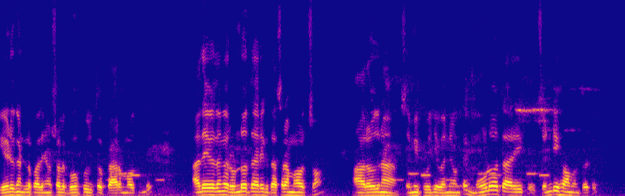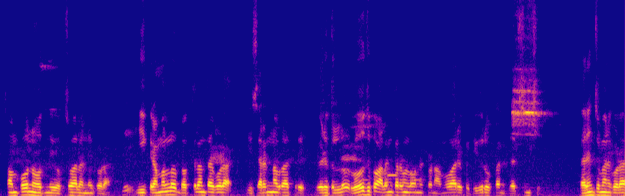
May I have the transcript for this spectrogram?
ఏడు గంటల పది నిమిషాల గోపూజతో ప్రారంభమవుతుంది. అదేవిధంగా రెండో తారీఖు దసరా మహోత్సవం ఆ రోజున సెమి పూజ ఇవన్నీ ఉంటాయి. మూడో తారీఖు చండీ హోమంతో సంపూర్ణ అవుతుంది ఈ ఉత్సవాలన్నీ కూడా. ఈ క్రమంలో భక్తులంతా కూడా ఈ శరణవరాత్రి వేడుకల్లో రోజుకు అలంకరణలో ఉన్నటువంటి అమ్మవారి యొక్క దివ్య రూపాన్ని దర్శించి ధరించమని కూడా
